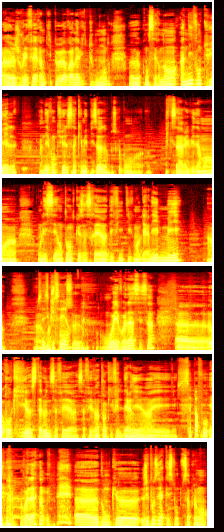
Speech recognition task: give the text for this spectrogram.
Euh, je voulais faire un petit peu avoir l'avis de tout le monde euh, concernant un éventuel, un éventuel cinquième épisode, parce que bon, euh, Pixar évidemment ont laissé entendre que ça serait définitivement le dernier, mais hein, On sait ce que c'est, pense, euh, ouais, voilà, c'est ça. Euh, Rocky euh, Stallone, ça fait euh, ça fait 20 ans qu'il fait le dernier, hein, et C'est pas faux. voilà. Euh, donc, euh, j'ai posé la question tout simplement.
